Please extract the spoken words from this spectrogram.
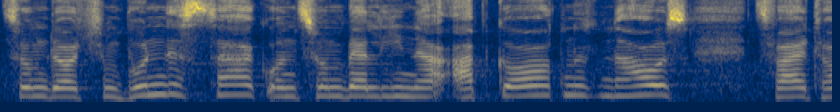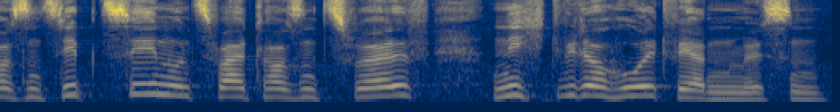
zum Deutschen Bundestag und zum Berliner Abgeordnetenhaus 2017 und 2012 nicht wiederholt werden müssen.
